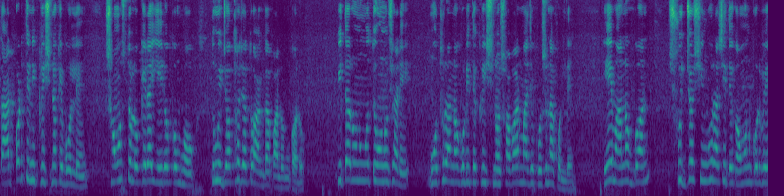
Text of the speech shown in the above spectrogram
তারপর তিনি কৃষ্ণকে বললেন সমস্ত লোকেরাই এরকম হোক, তুমি যথাযথ আজ্ঞা পালন করো। পিতার অনুমতি অনুসারে মথুরা নগরীতে কৃষ্ণ সবার মাঝে ঘোষণা করলেন। হে মানবগণ, সূর্য সিংহ রাশিতে গমন করবে,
